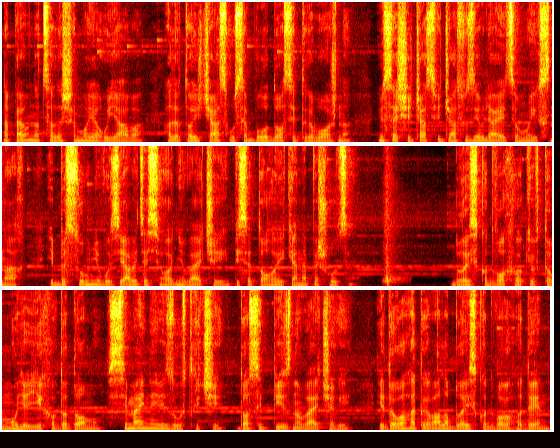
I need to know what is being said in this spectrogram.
Напевно, це лише моя уява, але в той час усе було досить тривожно. Він все ще час від часу з'являється в моїх снах, і без сумніву з'явиться сьогодні ввечері, після того, як я напишу це. Близько двох років тому я їхав додому з сімейної зустрічі, досить пізно ввечері, і дорога тривала близько двох годин.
